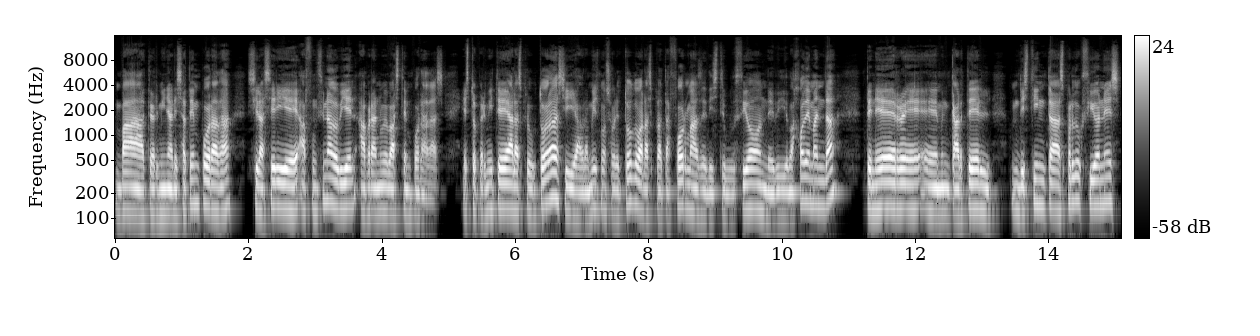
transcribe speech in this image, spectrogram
va a terminar esa temporada. Si la serie ha funcionado bien, habrá nuevas temporadas. Esto permite a las productoras y ahora mismo sobre todo a las plataformas de distribución de vídeo bajo demanda tener eh, en cartel distintas producciones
